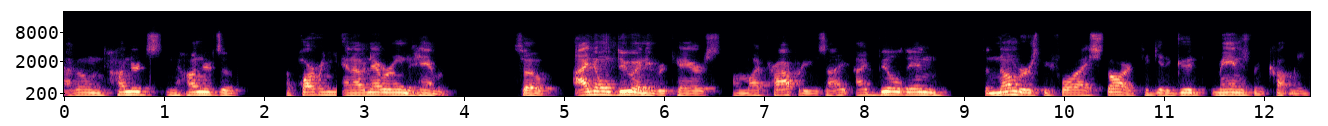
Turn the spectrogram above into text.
I've owned hundreds and hundreds of apartments, and I've never owned a hammer. So I don't do any repairs on my properties. I, I build in the numbers before I start to get a good management company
